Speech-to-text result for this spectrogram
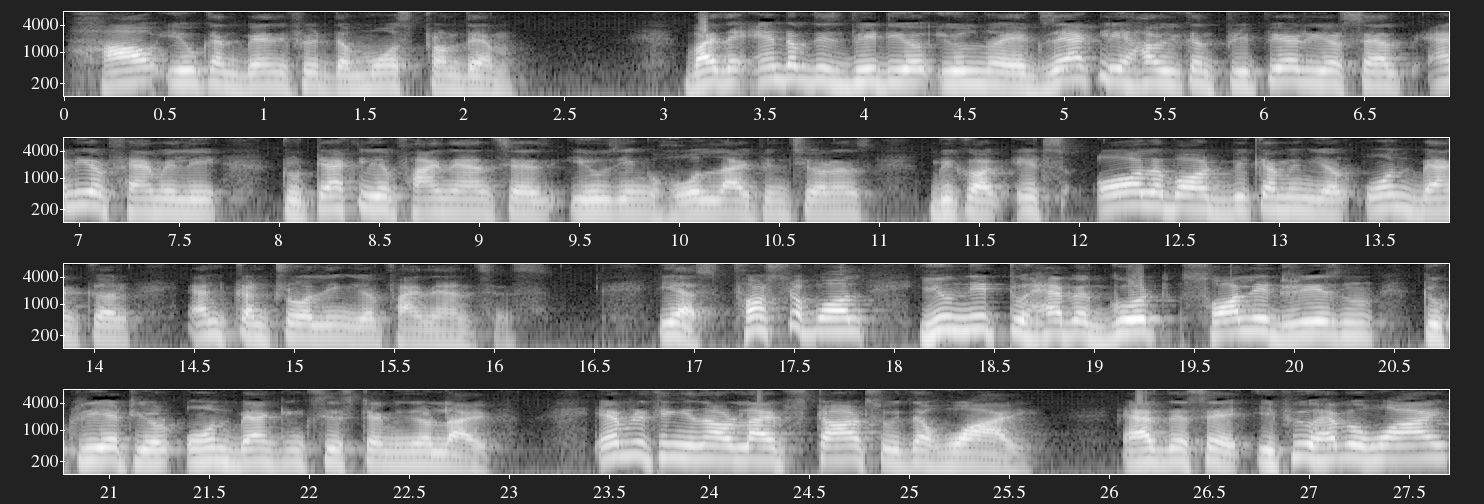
how you can benefit the most from them. By the end of this video, you will know exactly how you can prepare yourself and your family to tackle your finances using whole life insurance because it's all about becoming your own banker and controlling your finances. Yes, first of all, you need to have a good solid reason to create your own banking system in your life. Everything in our life starts with a why. As they say, if you have a why,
